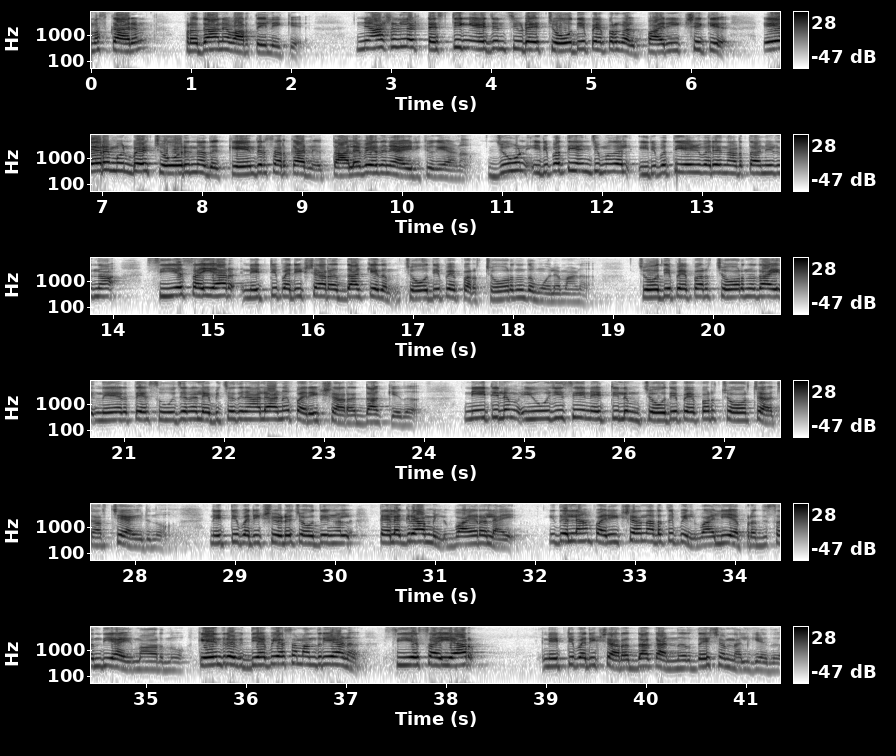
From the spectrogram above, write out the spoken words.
നമസ്കാരം. പ്രധാന വാർത്തയിലേക്ക്. നാഷണൽ ടെസ്റ്റിംഗ് ഏജൻസിയുടെ ചോദ്യപേപ്പറുകൾ പരീക്ഷയ്ക്ക് ഏറെ മുൻപേ ചോരുന്നത് കേന്ദ്ര സർക്കാരിന് തലവേദനയായിരിക്കുകയാണ്. ജൂൺ ഇരുപത്തിയഞ്ച് മുതൽ ഇരുപത്തിയേഴ് വരെ നടത്താനിരുന്ന C S I R NET പരീക്ഷ റദ്ദാക്കിയതും ചോദ്യപേപ്പർ ചോർന്നത് മൂലമാണ്. ചോദ്യപേപ്പർ ചോർന്നതായി നേരത്തെ സൂചന ലഭിച്ചതിനാലാണ് പരീക്ഷ റദ്ദാക്കിയത്. നീറ്റിലും യു ജി സി നെറ്റിലും ചോദ്യപേപ്പർ ചോർച്ച ചർച്ചയായിരുന്നു. നെറ്റ് പരീക്ഷയുടെ ചോദ്യങ്ങൾ ടെലഗ്രാമിൽ വൈറലായി. ഇതെല്ലാം പരീക്ഷാ നടത്തിപ്പിൽ വലിയ പ്രതിസന്ധിയായി മാറുന്നു. കേന്ദ്ര വിദ്യാഭ്യാസ മന്ത്രിയാണ് C S I R NET പരീക്ഷ റദ്ദാക്കാൻ നിർദ്ദേശം നൽകിയത്.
